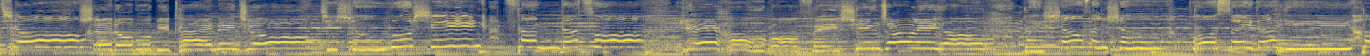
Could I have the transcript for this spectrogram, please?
求，谁都不必太内疚，接受无心犯的错，也好过费心找理由。微笑分手，破碎的以后，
